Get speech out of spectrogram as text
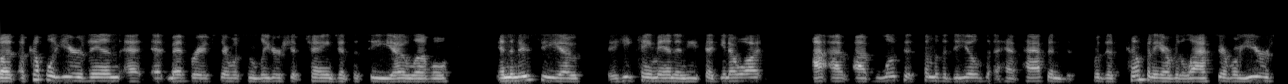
But a couple of years in at, at MedBridge, there was some leadership change at the CEO level. And the new CEO, he came in and he said, you know what? I, have looked at some of the deals that have happened for this company over the last several years,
